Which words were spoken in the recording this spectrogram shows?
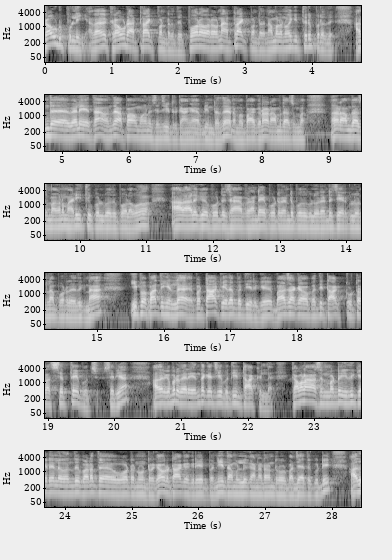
க்ரௌடு புல்லிங் அதாவது க்ரௌடை அட்ராக்ட் பண்ணுறது போகிற வரவனை அட்ராக்ட் பண்ணுறது நம்மளை நோக்கி திருப்புறது. அந்த வேலையை தான் வந்து அப்பா மகனும் செஞ்சுக்கிட்டு இருக்காங்க அப்படின்றத நம்ம பார்க்குறோம். ராமதாஸ் ராமதாஸ் மகனும் அடித்து கொள்வது போலவும் ஆள் ஆளுக்கு போட்டு ச- சண்டையை போட்டு ரெண்டு பொதுக்குழு ரெண்டு செயற்குழுலாம் போடுறது எதுக்குன்னா இப்போ பார்த்தீங்கல்ல இப்போ டாக் எதை பற்றி இருக்குது பாஜகவை பற்றி டாக் டோட்டலாக செத்தே போச்சு சரியா? அதற்கப்புறம் வேறு எந்த கட்சியை பற்றியும் டாக் இல்லை. கமலஹாசன் மட்டும் இதுக்கு இடையில வந்து படத்தை ஓட்டணுன்றக்கா ஒரு டாக்கை கிரியேட் பண்ணி தமிழ் கன்னடன்ற ஒரு பஞ்சாயத்தை கூட்டி அது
